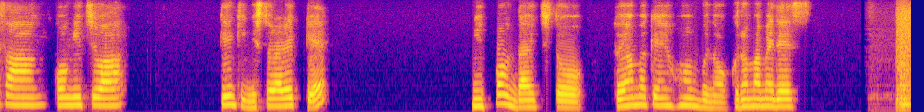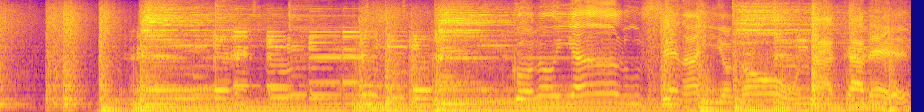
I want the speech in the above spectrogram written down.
さん、こんにちは。元気にしとられっけ？日本第一党富山県本部の黒豆です。このやるせない世の中で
